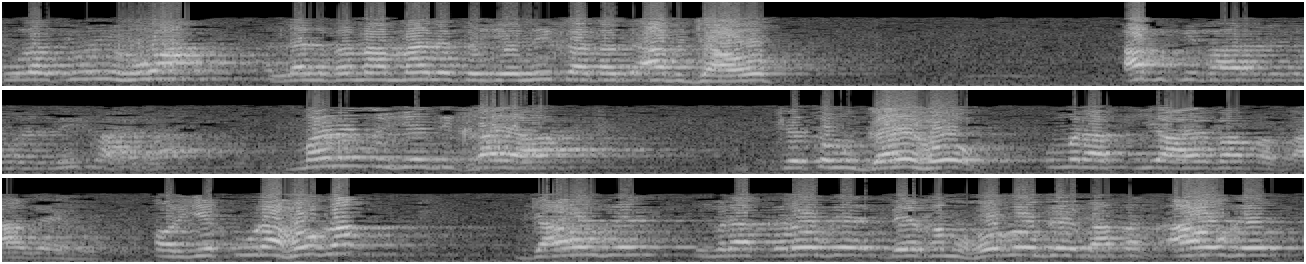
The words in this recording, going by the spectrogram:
پورا کیوں نہیں ہوا؟ اللہ نے فرمایا، میں نے تو یہ نہیں کہا تھا کہ اب جاؤ۔ اب کی بارے میں تو میں نے نہیں کہا تھا۔ میں نے تو یہ دکھایا کہ تم گئے ہو، عمرہ کیا ہے، واپس آ گئے ہو۔ اور یہ پورا ہوگا۔ جاؤ گے، عمرہ کرو گے بیگم ہوگو گے، واپس آؤ گے۔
